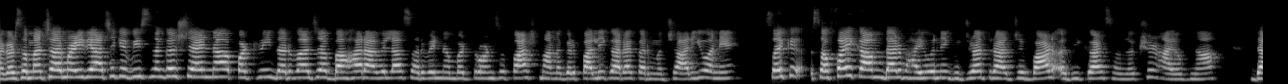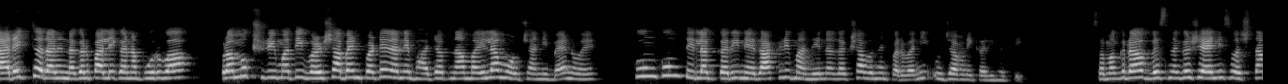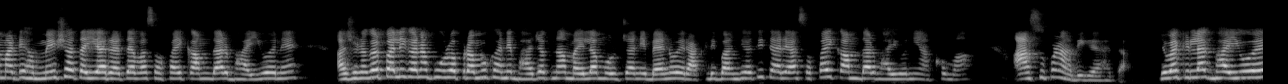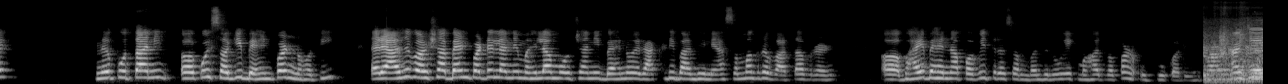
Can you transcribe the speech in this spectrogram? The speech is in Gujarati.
આગળ સમાચાર મળી રહ્યા છે કે વિસનગર શહેરના પટણી દરવાજા બહાર આવેલા સર્વે નંબર ત્રણસો પાંચ મહાનગરપાલિકાના કર્મચારીઓ અને સફાઈ કામદાર ભાઈઓને ગુજરાત રાજ્ય બાળ અધિકાર સંરક્ષણ આયોગના ડાયરેક્ટર અને નગરપાલિકાના પૂર્વ પ્રમુખ શ્રીમતી વર્ષાબેન પટેલ અને ભાજપના મહિલા મોરચાની બહેનોએ કુમકુમ તિલક કરીને રાખડી બાંધીને રક્ષાબંધન પર્વની ઉજવણી કરી હતી. સમગ્ર વિસનગર શહેરની સ્વચ્છતા માટે હંમેશા તૈયાર રહેતા એવા સફાઈ કામદાર ભાઈઓને આજે નગરપાલિકાના પૂર્વ પ્રમુખ અને ભાજપના મહિલા મોરચાની બહેનોએ રાખડી બાંધી હતી ત્યારે આ સફાઈ કામદાર ભાઈઓની આંખોમાં આંસુ પણ આવી ગયા હતા. જેમાં કેટલાક ભાઈઓએ પોતાની કોઈ સગી બહેન પણ નહોતી. ત્યારે આજે વર્ષાબેન પટેલ અને મહિલા મોરચાની બહેનોએ રાખડી બાંધીને આ સમગ્ર વાતાવરણ ભાઈ બહેનના પવિત્ર સંબંધનું એક મહત્વ પણ ઊભું કર્યું આજે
